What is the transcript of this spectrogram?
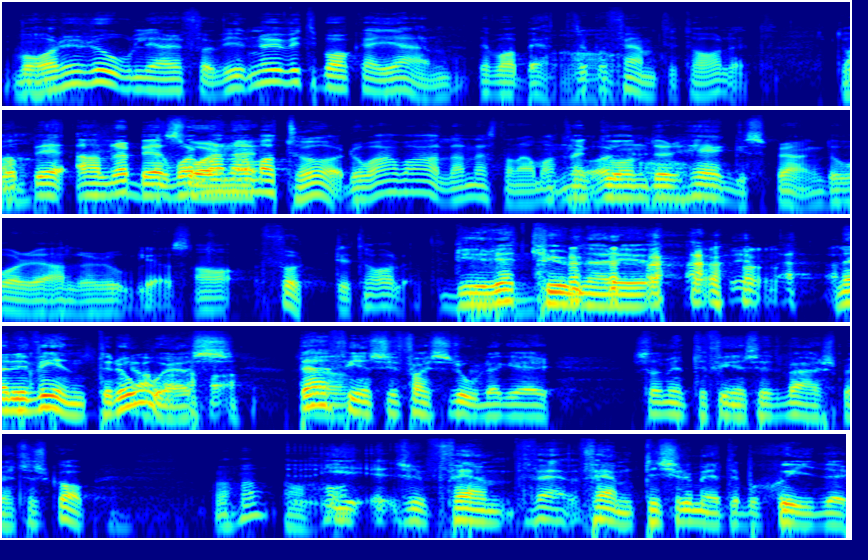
Var det roligare för Nu är vi tillbaka igen. Det var bättre på 50-talet. Det var be- allra Då bäst var var man när, amatör. Då var alla nästan när amatörer. Gunder Hägg sprang. Då var det allra roligast. Ja, 40-talet. Det är ju rätt kul när det, när det är vinter-OS. Där finns ju faktiskt roliga grejer som inte finns i ett världsmästerskap. I, så fem, fem, 50 kilometer på skidor.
